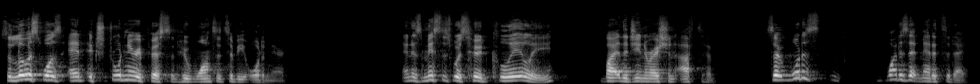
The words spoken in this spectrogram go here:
So, Lewis was an extraordinary person who wanted to be ordinary. And his message was heard clearly by the generation after him. So, what is, why does that matter today?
